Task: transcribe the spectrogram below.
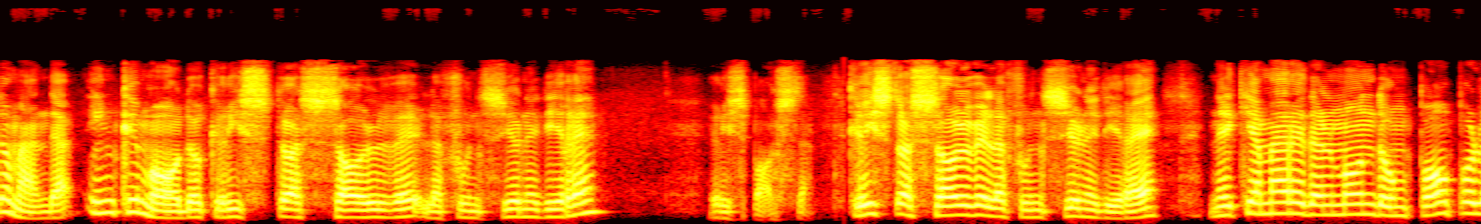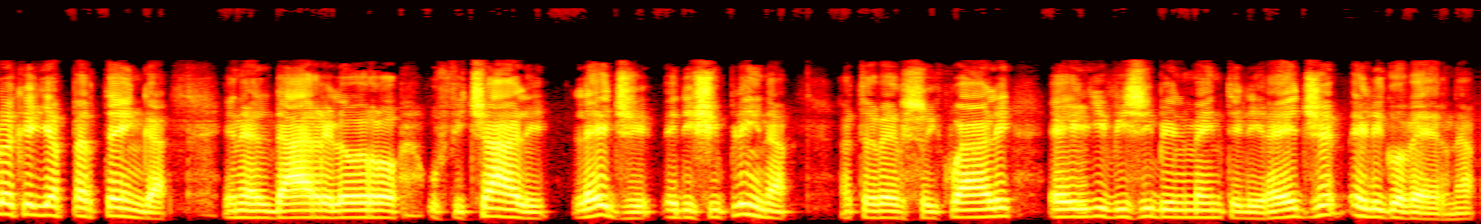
Domanda: in che modo Cristo assolve la funzione di re? Risposta: Cristo assolve la funzione di re nel chiamare dal mondo un popolo che gli appartenga e nel dare loro ufficiali, leggi e disciplina attraverso i quali egli visibilmente li regge e li governa,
